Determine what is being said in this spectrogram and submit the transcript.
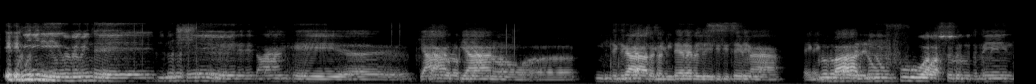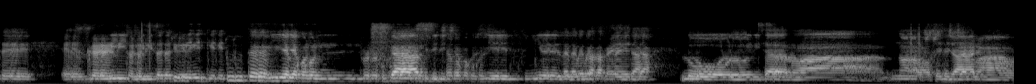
E quindi ovviamente Pinochet viene anche eh, piano piano eh, integrato all'interno del sistema globale, non fu assolutamente eh, sgranito negli Stati Uniti che tuttavia con il prosciugarsi, diciamo così, e il finire della guerra fredda lo, lo iniziarono a non a osteggiare ma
